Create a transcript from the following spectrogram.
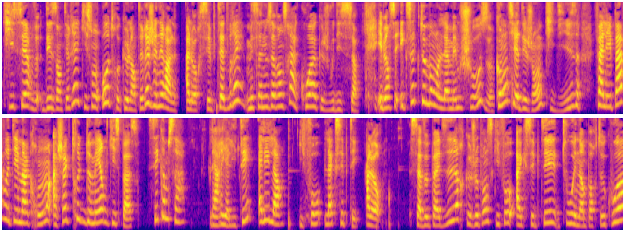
qui servent des intérêts qui sont autres que l'intérêt général. Alors c'est peut-être vrai, mais ça nous avancerait à quoi que je vous dise ça? Eh bien c'est exactement la même chose quand il y a des gens qui disent fallait pas voter Macron à chaque truc de merde qui se passe. C'est comme ça. La réalité, elle est là. Il faut l'accepter. Alors, ça veut pas dire que je pense qu'il faut accepter tout et n'importe quoi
